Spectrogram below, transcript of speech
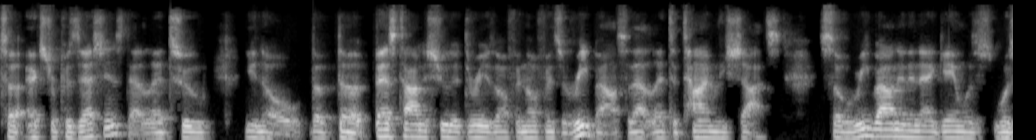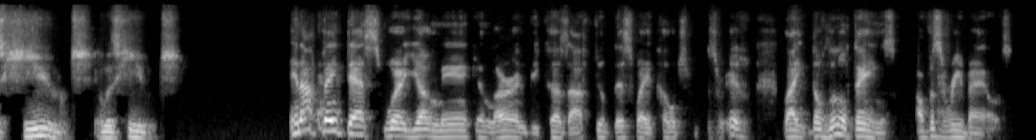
to extra possessions that led to you know the the best time to shoot a three is off an offensive rebound. So that led to timely shots. So rebounding in that game was was huge. It was huge and I think that's where young men can learn because I feel this way, coach. Like those little things, offensive rebounds,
